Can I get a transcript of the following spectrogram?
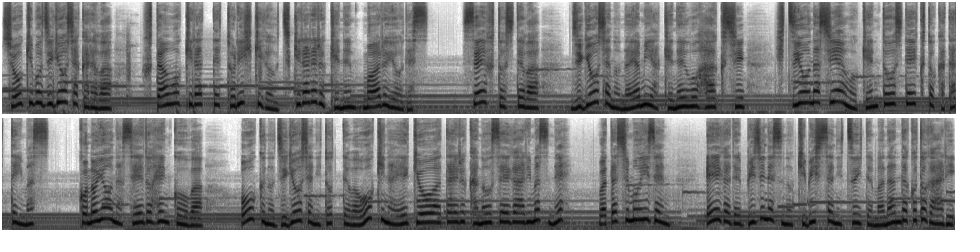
小規模事業者からは負担を嫌って取引が打ち切られる懸念もあるようです。政府としては事業者の悩みや懸念を把握し必要な支援を検討していくと語っています。このような制度変更は多くの事業者にとっては大きな影響を与える可能性がありますね。私も以前映画でビジネスの厳しさについて学んだことがあり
